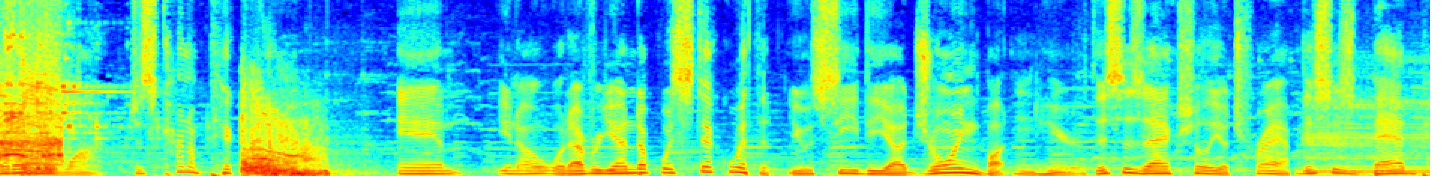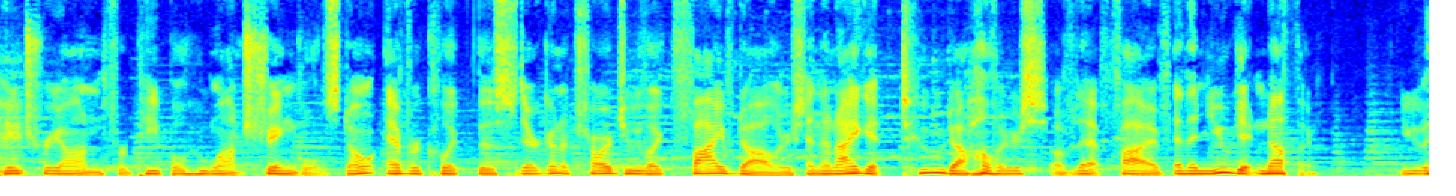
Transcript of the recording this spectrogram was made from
whatever you want. Just kind of pick one and you know, whatever you end up with, stick with it. You see the uh, join button here. This is actually a trap. This is bad Patreon for people who want shingles. Don't ever click this. They're going to charge you like $5, and then I get $2 of that 5 and then you get nothing. You,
